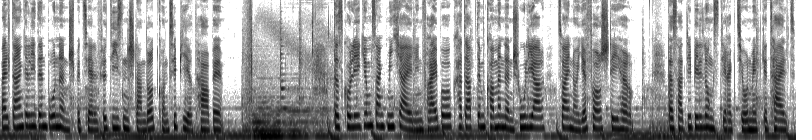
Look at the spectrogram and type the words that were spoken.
weil Tangeli den Brunnen speziell für diesen Standort konzipiert habe. Das Kollegium St. Michael in Freiburg hat ab dem kommenden Schuljahr zwei neue Vorsteher. Das hat die Bildungsdirektion mitgeteilt.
